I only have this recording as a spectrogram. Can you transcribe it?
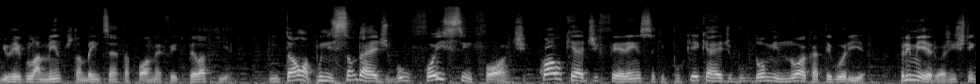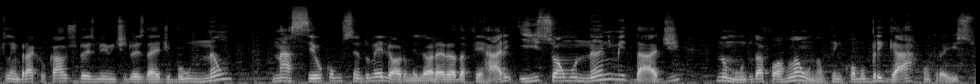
E o regulamento também, de certa forma, é feito pela FIA. Então, a punição da Red Bull foi sim forte. Qual que é a diferença que por que, que a Red Bull dominou a categoria? Primeiro, a gente tem que lembrar que o carro de 2022 da Red Bull não nasceu como sendo o melhor. O melhor era da Ferrari e isso é uma unanimidade no mundo da Fórmula 1. Não tem como brigar contra isso.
